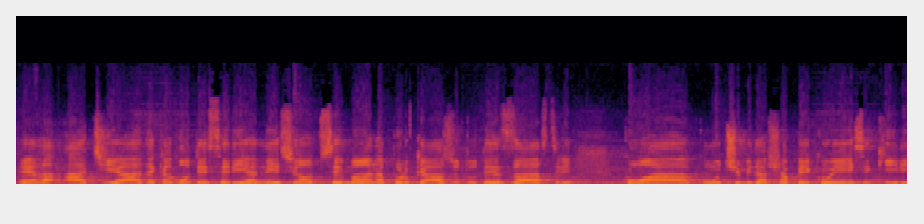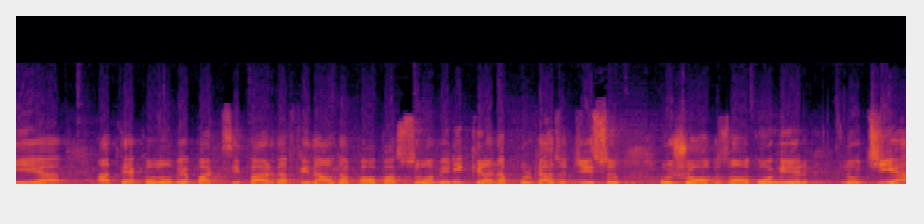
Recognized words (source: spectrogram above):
ela adiada que aconteceria nesse final de semana por causa do desastre com, a, com o time da Chapecoense que iria até a Colômbia participar da final da Copa Sul-Americana. Por causa disso, os jogos vão ocorrer no dia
